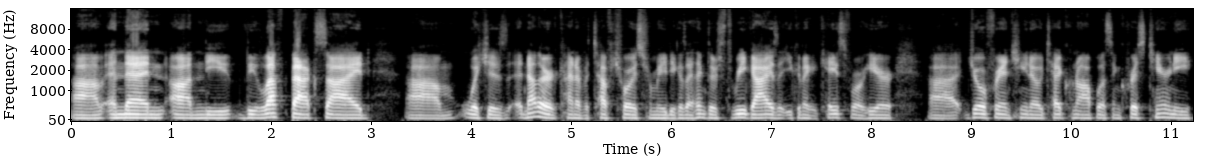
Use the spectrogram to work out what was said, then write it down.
Um, and then on the the left back side um, which is another kind of a tough choice for me because I think there's three guys that you can make a case for here uh, Joe Franchino, Ted Chronopoulos, and Chris Tierney.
